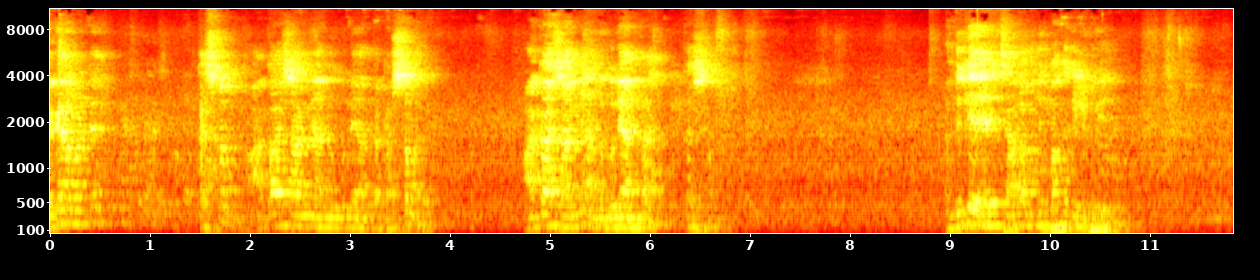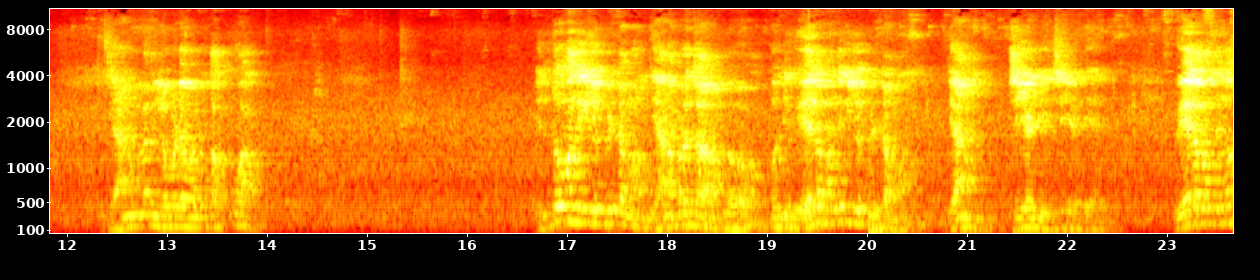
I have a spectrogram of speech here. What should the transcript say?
గగనం అంటే? కష్టం. ఆకాశాన్ని అందుకునే అంత కష్టం అది. ఆకాశాన్ని అందుకునే అంత కష్టం. అందుకే చాలామంది పక్కకి వెళ్ళిపోయారు. ధ్యానంలో నిలబడే వాళ్ళు తక్కువ. ఎంతో మందికి చెప్పింటాం మనం. ధ్యాన ప్రచారంలో కొన్ని వేల మందికి చెప్పింటాం మనం. ధ్యానం. చేయండి చేయండి అని. వేల మందిలో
